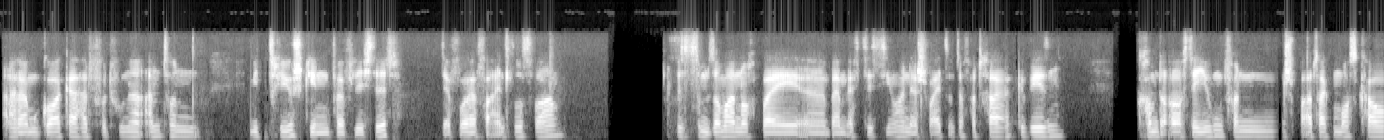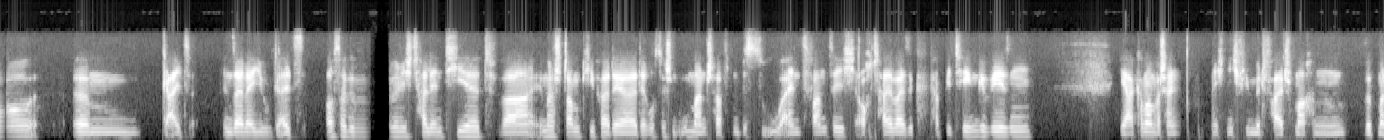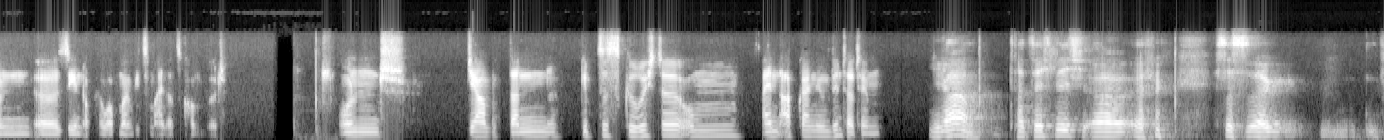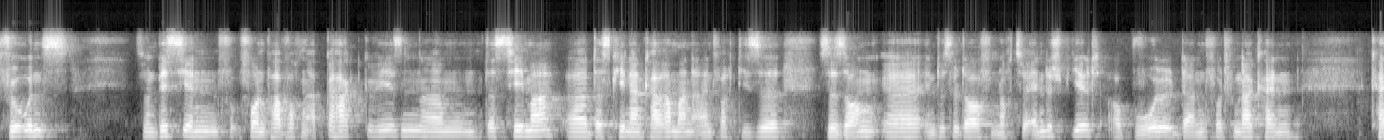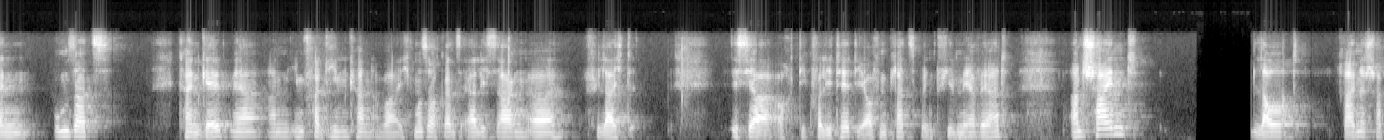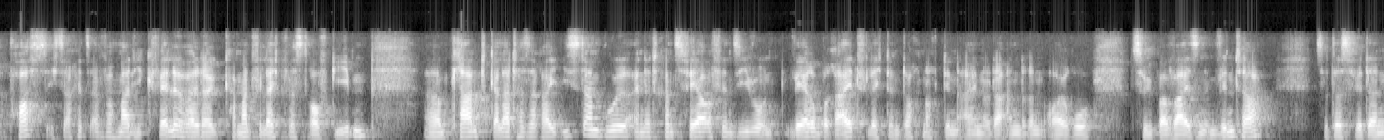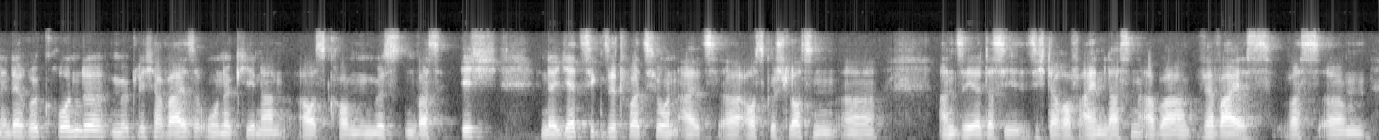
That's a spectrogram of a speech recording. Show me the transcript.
Adam Gorka hat Fortuna Anton Mitriuschkin verpflichtet, der vorher vereinslos war bis zum Sommer noch bei, äh, beim FC Sion in der Schweiz unter Vertrag gewesen. Kommt aus der Jugend von Spartak Moskau, ähm, galt in seiner Jugend als außergewöhnlich talentiert, war immer Stammkeeper der, der russischen U-Mannschaften bis zu U21, auch teilweise Kapitän gewesen. Ja, kann man wahrscheinlich nicht viel mit falsch machen, wird man äh, sehen, ob er überhaupt mal irgendwie zum Einsatz kommen wird. Und ja, dann gibt es Gerüchte um einen Abgang im Winter, Tim. Ja, tatsächlich äh, ist das äh, für uns so ein bisschen vor ein paar Wochen abgehakt gewesen, ähm, das Thema, äh, dass Kenan Karaman einfach diese Saison äh, in Düsseldorf noch zu Ende spielt, obwohl dann Fortuna keinen kein Umsatz, kein Geld mehr an ihm verdienen kann. Aber ich muss auch ganz ehrlich sagen, äh, vielleicht ist ja auch die Qualität, die er auf den Platz bringt, viel mehr wert. Anscheinend laut Rheinischer Post, ich sage jetzt einfach mal die Quelle, weil da kann man vielleicht was drauf geben, äh, plant Galatasaray Istanbul eine Transferoffensive und wäre bereit, vielleicht dann doch noch den einen oder anderen Euro zu überweisen im Winter, sodass wir dann in der Rückrunde möglicherweise ohne Kenan auskommen müssten, was ich in der jetzigen Situation als äh, ausgeschlossen äh, ansehe, dass sie sich darauf einlassen. Aber wer weiß, was ähm,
